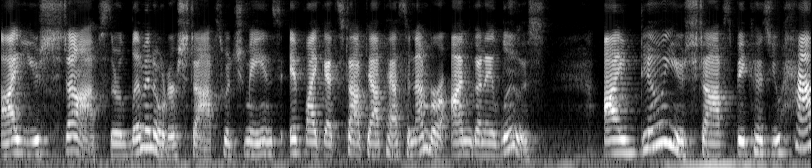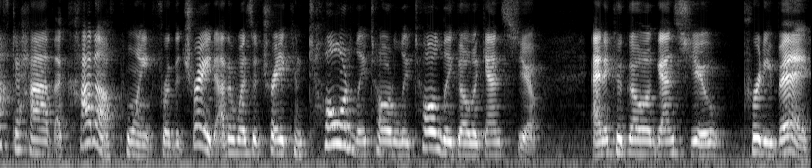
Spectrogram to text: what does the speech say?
I use stops. They're limit order stops, which means if I get stopped out past a number, I'm going to lose. I do use stops because you have to have a cutoff point for the trade. Otherwise, a trade can totally, totally, totally go against you. And it could go against you pretty big.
